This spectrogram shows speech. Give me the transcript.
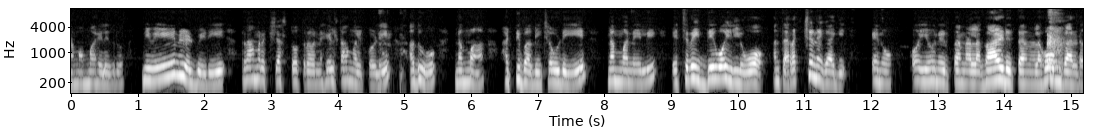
ನಮ್ಮಮ್ಮ ಹೇಳಿದರು, ನೀವೇನು ಹೇಳಬೇಡಿ ರಾಮರಕ್ಷಾ ಸ್ತೋತ್ರವನ್ನು ಹೇಳ್ತಾ ಮಲ್ಕೊಳ್ಳಿ. ಅದು ನಮ್ಮ ಹಟ್ಟಿ ಬಾಗಿಲು ಚೌಡಿ, ನಮ್ಮ ಮನೆಯಲ್ಲಿ ಎಚ್ಚರ ಇದ್ದೇವೋ ಇಲ್ಲವೋ ಅಂತ ರಕ್ಷಣೆಗಾಗಿ, ಏನು ಇವನಿರ್ತಾನಲ್ಲ ಗಾರ್ಡ್ ಇರ್ತಾನಲ್ಲ, ಹೋಮ್ ಗಾರ್ಡ್.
